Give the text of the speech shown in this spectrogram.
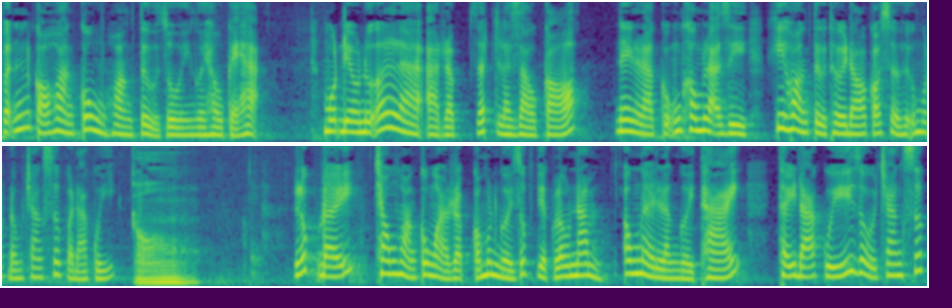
vẫn có hoàng cung, hoàng tử rồi người hầu kẻ hạ. Một điều nữa là Ả Rập rất là giàu có nên là cũng không lạ gì khi hoàng tử thời đó có sở hữu một đống trang sức và đá quý. Ồ. Lúc đấy, trong hoàng cung Ả Rập có một người giúp việc lâu năm. Ông này là người Thái, thấy đá quý rồi trang sức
